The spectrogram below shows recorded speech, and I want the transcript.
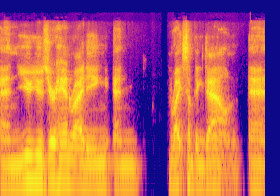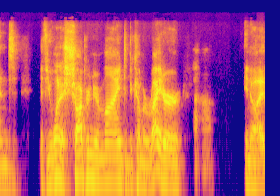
and you use your handwriting and write something down. And if you want to sharpen your mind to become a writer, Uh-huh. You know, I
